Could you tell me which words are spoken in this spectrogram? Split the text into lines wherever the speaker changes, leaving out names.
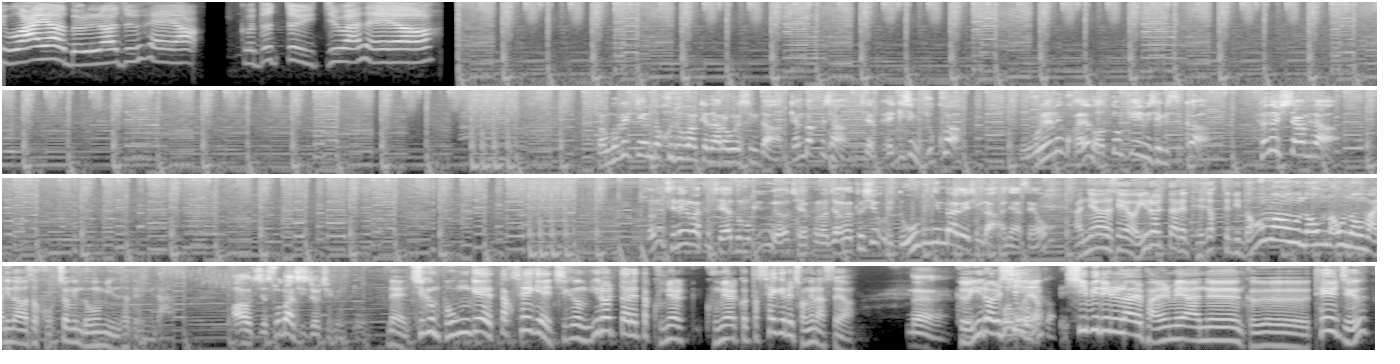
좋아요 눌러주세요. 구독도 잊지 마세요.
전국의 게임 덕후들과 함께 날아오겠습니다. 겜덕비상 제 126화. 올해는 과연 어떤 게임이 재밌을까? 편을 시작합니다. 진행을 맡은 제아도목이고요. 제 옆에 언제나 그렇듯이 우리 노우미님 나와 계십니다. 안녕하세요.
안녕하세요. 1월달에 대적들이 너무 너무 너무 너무 많이 나와서 걱정인 노움이 인사드립니다.
아 진짜 쏟아지죠 지금 또.
네, 지금 본 게 딱 세 개. 지금 1월달에 딱 구매할 구매할 거딱세 개를 정해놨어요.
네.
그 1월 10,
뭐예요?
11일 날 발매하는 그 테일즈.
